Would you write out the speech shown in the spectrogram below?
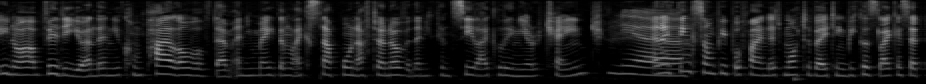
you know a video and then you compile all of them and you make them like snap one after another, then you can see like linear change. Yeah, And I think some people find it motivating because, like I said,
